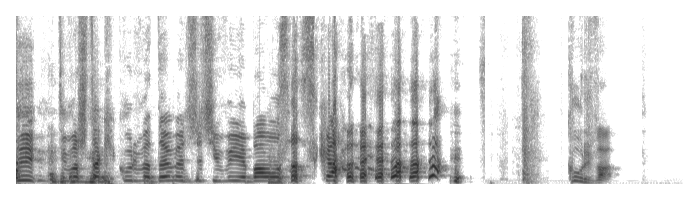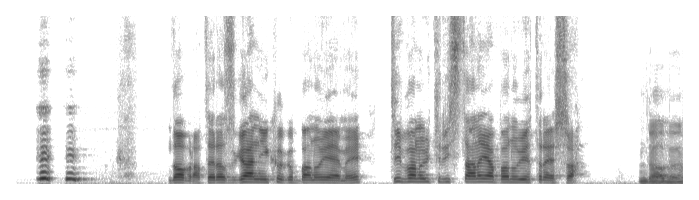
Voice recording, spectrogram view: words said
Ty, ty masz taki kurwa damage, że ci wyjebało za skalę. Kurwa. Dobra, teraz zganij kogo banujemy. Ty banuj Tristana, ja banuję Tresha. Dobra.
